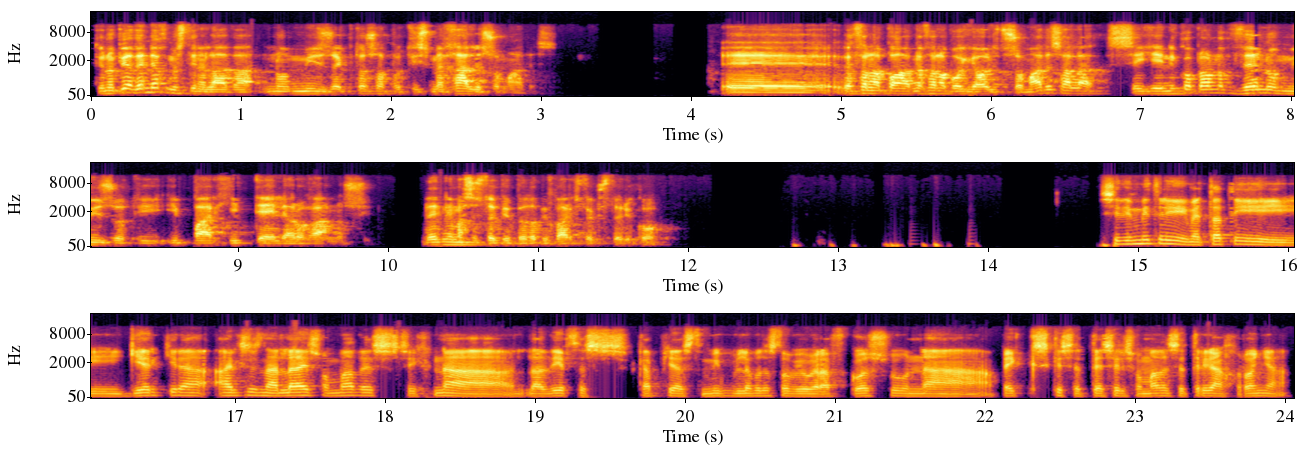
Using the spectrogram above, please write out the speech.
την οποία δεν έχουμε στην Ελλάδα, νομίζω, εκτός από τις μεγάλες ομάδες. Ε, δεν, θέλω να πω, δεν θέλω να πω για όλες τις ομάδες, αλλά σε γενικό πλάνο δεν νομίζω ότι υπάρχει τέλεια οργάνωση. Δεν είμαστε στο επίπεδο που υπάρχει στο εξωτερικό. Εσύ Δημήτρη, μετά την Κέρκυρα άρχισες να αλλάζεις ομάδες συχνά. Δηλαδή, έφτασες κάποια στιγμή βλέποντας το βιογραφικό σου να παίξεις και σε τέσσερις ομάδες σε τρία χρόνια,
